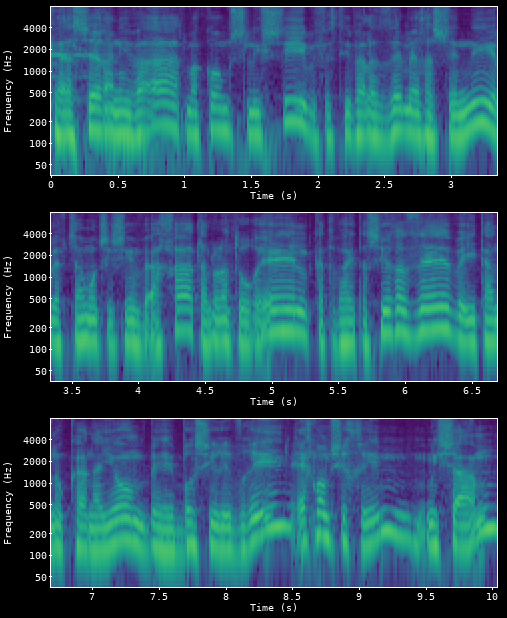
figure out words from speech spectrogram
כאשר אני ואת, מקום שלישי בפסטיבל הזמר השני, 1961, אלונה טוראל כתבה את השיר הזה, ואיתנו כאן היום בבו שיר עברי. איך ממשיכים משם?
